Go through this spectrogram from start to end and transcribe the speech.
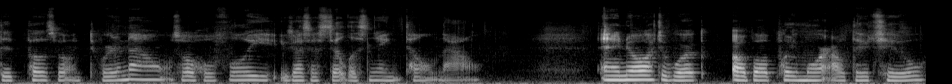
did post about on Twitter now, so hopefully you guys are still listening till now. And I know I have to work about putting more out there too.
